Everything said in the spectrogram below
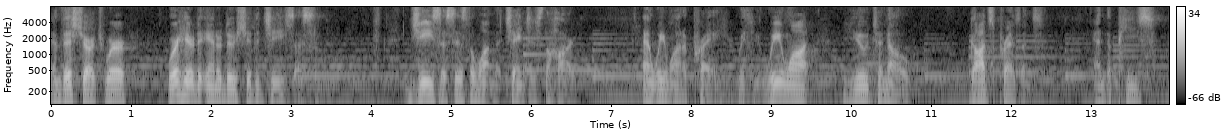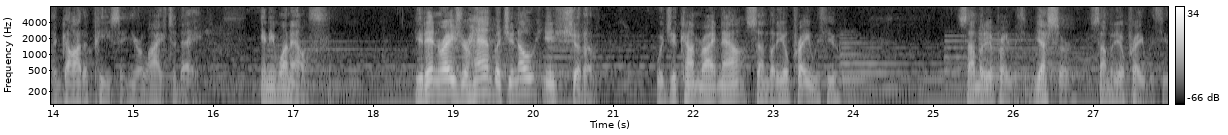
in this church. We're, we're here to introduce you to Jesus. Jesus is the one that changes the heart. And we want to pray with you. We want you to know God's presence and the peace, the God of peace in your life today. Anyone else? You didn't raise your hand, but you know you should have. Would you come right now? Somebody will pray with you. Somebody will pray with you. Yes, sir. Somebody will pray with you.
